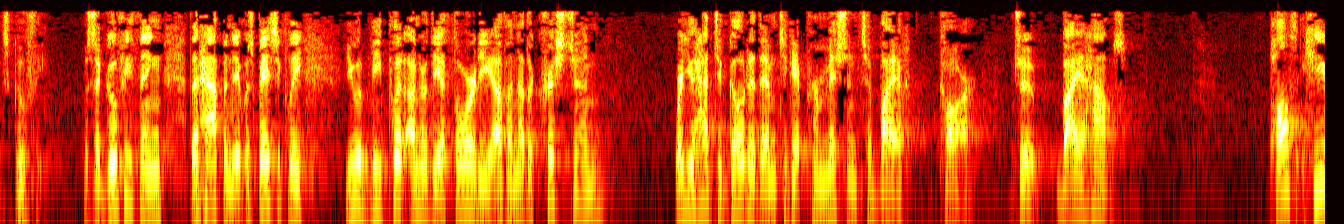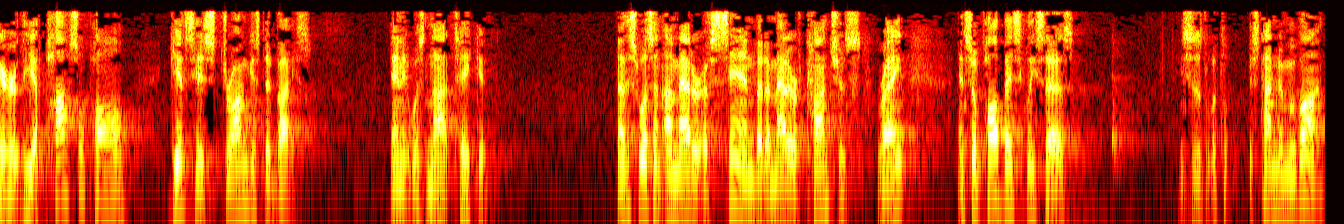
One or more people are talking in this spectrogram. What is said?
It's goofy. It was a goofy thing that happened. It was basically you would be put under the authority of another Christian where you had to go to them to get permission to buy a car, to buy a house. Paul, here, the Apostle Paul gives his strongest advice, and it was not taken. Now, this wasn't a matter of sin, but a matter of conscience, right? And so Paul basically says, he says, look, it's time to move on.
